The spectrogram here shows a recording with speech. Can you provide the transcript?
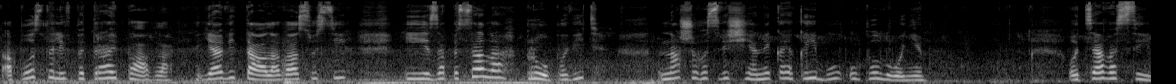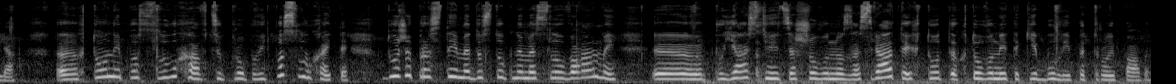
апостолів Петра і Павла. Я вітала вас усіх і записала проповідь нашого священника, який був у полоні. Отця Василя. Е, Хто не послухав цю проповідь, послухайте. Дуже простими доступними словами е, пояснюється, що воно за свято і хто, хто вони такі були, Петро і Павел.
